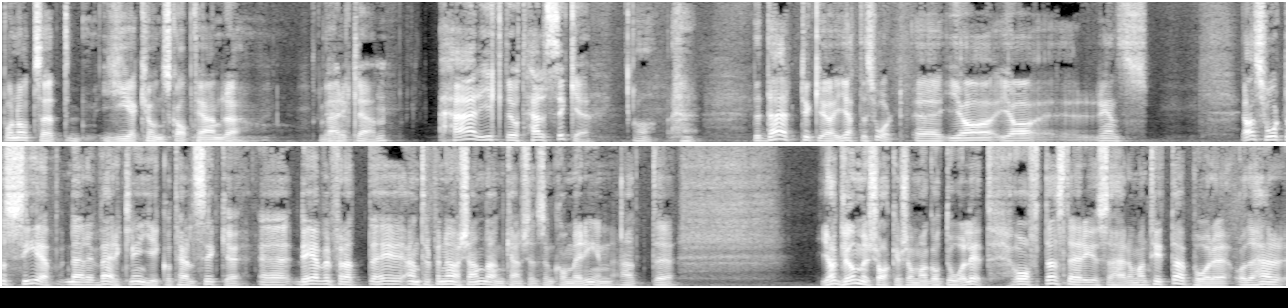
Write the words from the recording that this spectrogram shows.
på något sätt ge kunskap till andra. Verkligen. Här gick det åt helsike. Ja. Det där tycker jag är jättesvårt. Eh, jag, jag, rent, jag har svårt att se när det verkligen gick åt helsike. Eh, det är väl för att det är entreprenörsandan kanske som kommer in. Att eh, jag glömmer saker som har gått dåligt. Och oftast är det ju så här om man tittar på det och det här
